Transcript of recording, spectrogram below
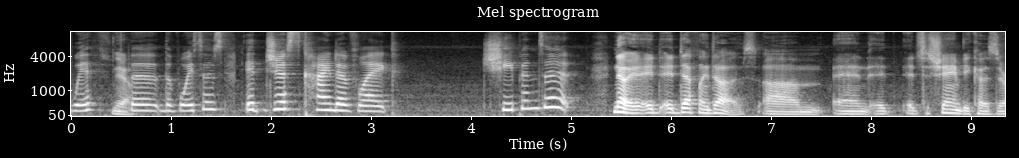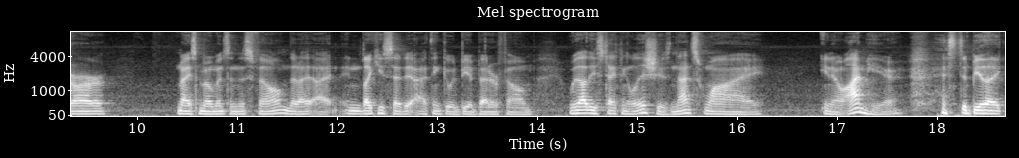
with Yeah. the the voices it just kind of like cheapens it No, it, it definitely does. Um, and it, it's a shame because there are nice moments in this film that I, I, and like you said, I think it would be a better film without these technical issues. And that's why, you know, I'm here is to be like,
